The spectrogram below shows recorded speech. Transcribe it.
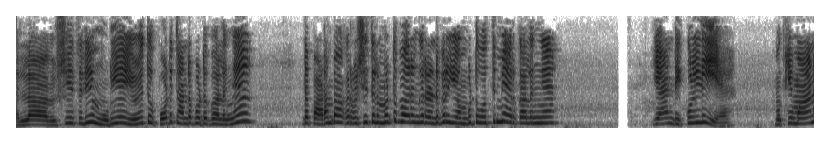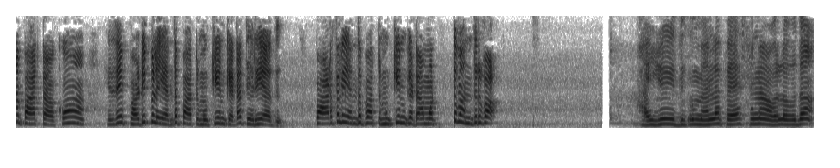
எல்லா விஷயத்துலயும் முடிய இழுத்து போட்டு சண்டை போட்டு பாருங்க இந்த படம் பார்க்குற விஷயத்துல மட்டும் பாருங்க ரெண்டு பேரும் எம்பிட்டு ஒத்துமையா இருக்காளுங்க. ஏன்டி குள்ளிய? முக்கியமான பாட்டாக்கும் இதே படிப்புல எந்த பாட்டு முக்கியம் கேட்டா தெரியாது. படத்துல எந்த பாட்டு முக்கியம் கேட்டா மட்டும் வந்துருவா. ஐயோ இதுக்கு மேல பேசினா அவ்வளவுதான்.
